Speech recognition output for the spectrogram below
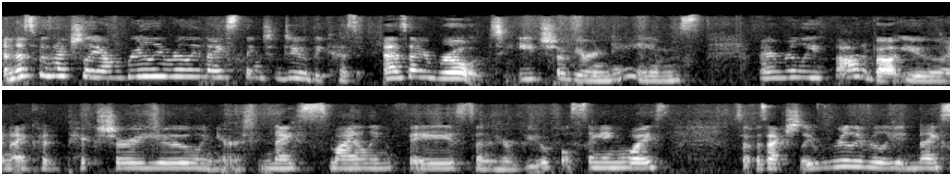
And this was actually a really, really nice thing to do because as I wrote each of your names, I really thought about you and I could picture you and your nice smiling face and your beautiful singing voice. So it was actually really, really a nice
